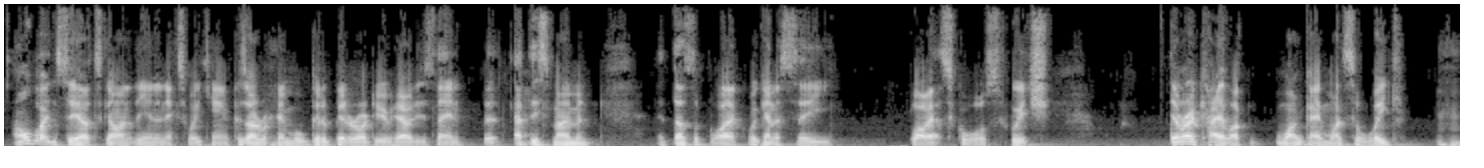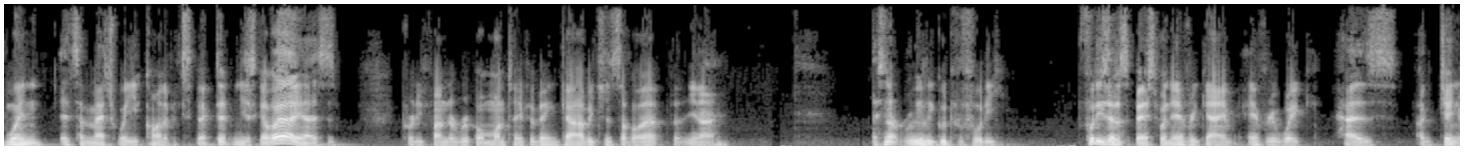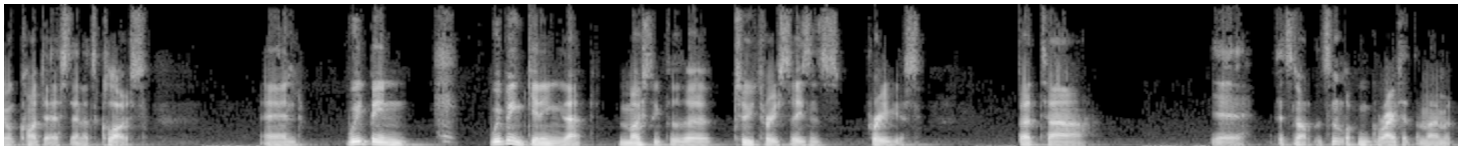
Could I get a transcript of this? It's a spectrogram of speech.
I'll wait and see how it's going at the end of next weekend because I reckon we'll get a better idea of how it is then. But at this moment, it does look like we're going to see blowout scores, which they're okay, like one game once a week. Mm-hmm. When it's a match where you kind of expect it, and you just go, well, yeah, this is pretty fun to rip on one team for being garbage and stuff like that. But you know, mm-hmm. it's not really good for footy. Footy's at its best when every game, every week, has a genuine contest and it's close. And we've been we've been getting that mostly for the two three seasons previous, but uh, yeah, it's not it's not looking great at the moment.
